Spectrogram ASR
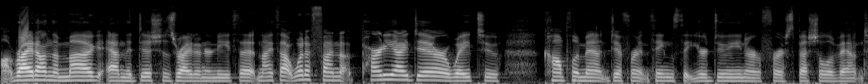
uh, right on the mug and the dishes right underneath it. And I thought, what a fun party idea or a way to complement different things that you're doing or for a special event.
